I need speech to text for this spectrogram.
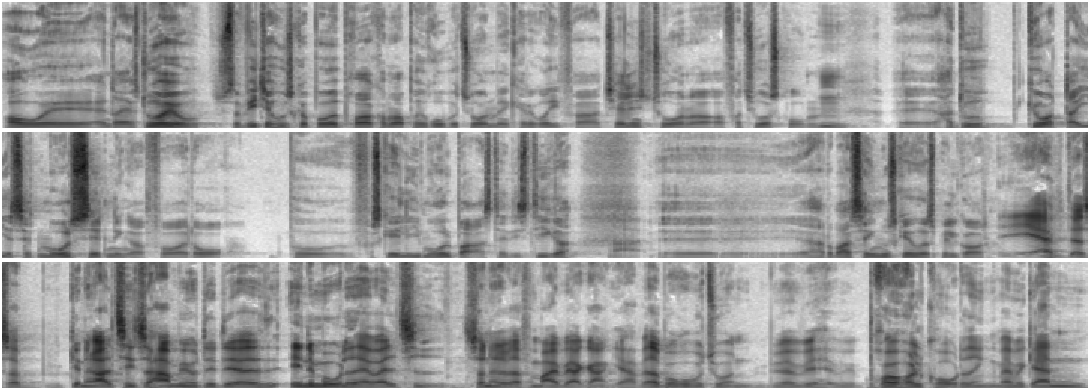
Og øh, Andreas, du har jo, så vidt jeg husker, både prøvet at komme op på Europaturen med en kategori fra Challenge-turen og, og fra Turskolen. Mm. Øh, har du gjort dig i at sætte målsætninger for et år på forskellige målbare statistikker? Nej. Øh, har du bare tænkt, nu skal jeg ud og spille godt? Ja, altså generelt set, så har man jo det der, endemålet er jo altid, sådan har det været for mig hver gang. Jeg har været på Europaturen, man vil prøve at holde kortet, ikke? Man vil gerne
